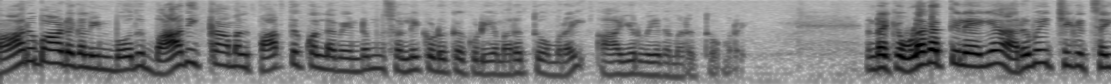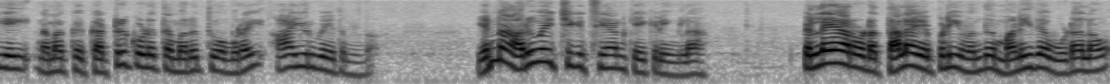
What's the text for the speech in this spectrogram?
மாறுபாடுகளின் போது பாதிக்காமல் பார்த்து கொள்ள வேண்டும் சொல்லி கொடுக்கக்கூடிய மருத்துவ முறை ஆயுர்வேத மருத்துவ முறை இன்றைக்கு உலகத்திலேயே அறுவை சிகிச்சையை நமக்கு கற்றுக் கொடுத்த மருத்துவ முறை ஆயுர்வேதம் தான். என்ன அறுவை சிகிச்சையான்னு கேட்குறீங்களா பிள்ளையாரோட தலை எப்படி வந்து மனித உடலும்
